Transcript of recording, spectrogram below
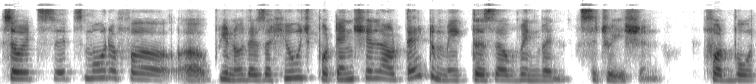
so it's it's more of a, a, you know there's a huge potential out there to make this a win-win situation for both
